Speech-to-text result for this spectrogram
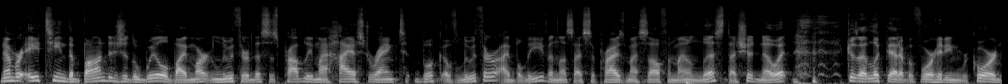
Number 18, The Bondage of the Will by Martin Luther. This is probably my highest ranked book of Luther, I believe, unless I surprised myself in my own list. I should know it because I looked at it before hitting record.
